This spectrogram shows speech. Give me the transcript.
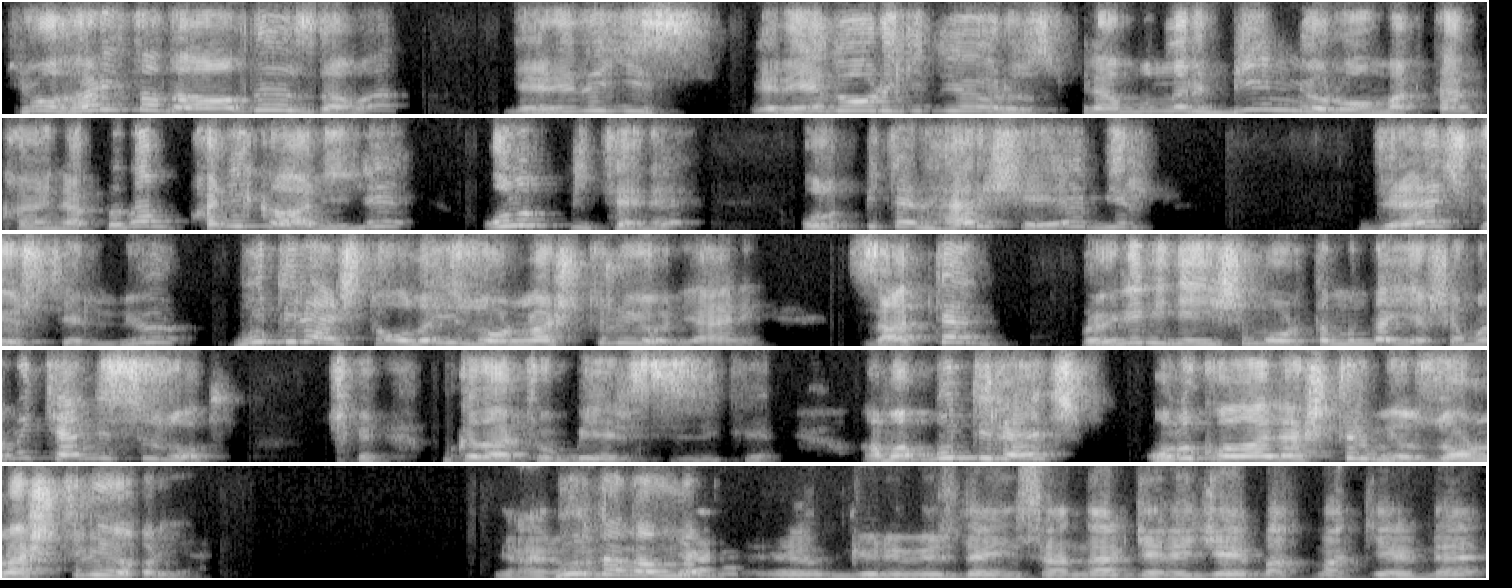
Şimdi o haritada aldığı zaman neredeyiz, nereye doğru gidiyoruz falan bunları bilmiyor olmaktan kaynaklanan panik haliyle olup bitene, olup biten her şeye bir direnç gösteriliyor. Bu direnç de olayı zorlaştırıyor. Yani zaten böyle bir değişim ortamında yaşamanın kendisi zor. bu kadar çok belirsizlikle. Ama bu direnç onu kolaylaştırmıyor, zorlaştırıyor yani. Yani Buradan alınacak... Yani, e, günümüzde insanlar geleceğe bakmak yerine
